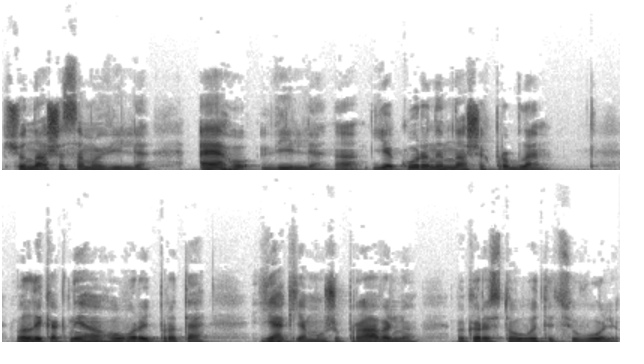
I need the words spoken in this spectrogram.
що наше самовілля, его-вілля, є коренем наших проблем. Велика книга говорить про те, як я можу правильно використовувати цю волю.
